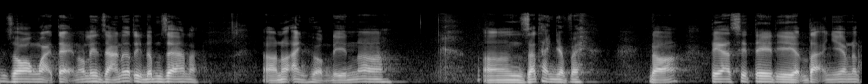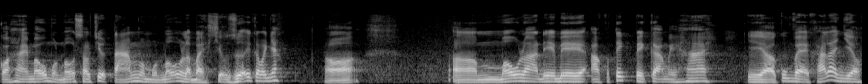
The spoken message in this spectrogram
do ngoại tệ nó lên giá nữa thì đâm ra là uh, nó ảnh hưởng đến uh, uh, giá thành nhập về. Đó. TACT thì hiện tại như em đang có hai mẫu, một mẫu 6 triệu 8 và một mẫu là 7 triệu rưỡi các bác nhé. Đó. Uh, mẫu là DB Acoustic PK12 thì uh, cũng về khá là nhiều.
